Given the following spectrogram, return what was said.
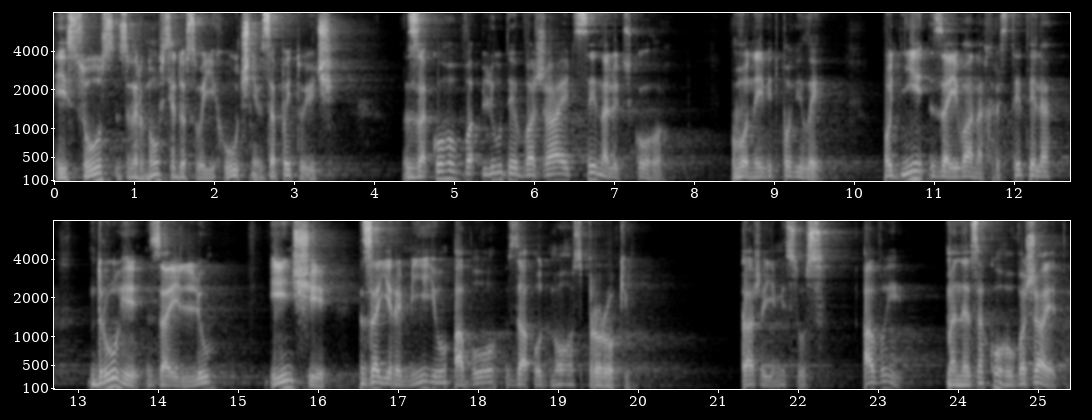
Ісус звернувся до своїх учнів, запитуючи, за кого люди вважають сина людського? Вони відповіли: одні за Івана Хрестителя, другі за Іллю, інші за Єремію або за одного з пророків. Каже їм Ісус: А ви мене за кого вважаєте?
